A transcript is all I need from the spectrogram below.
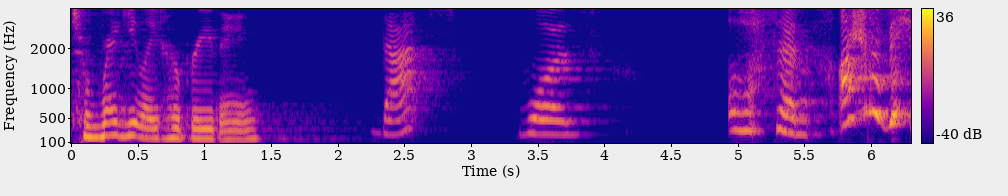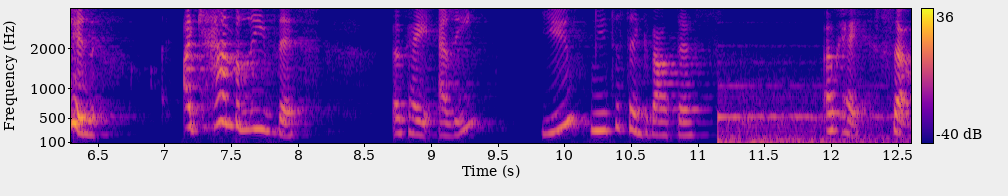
to regulate her breathing. That was awesome. I had a vision. I can't believe this. Okay, Ellie, you need to think about this. Okay, so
